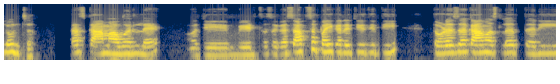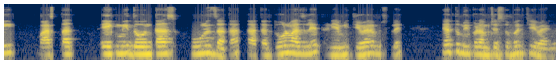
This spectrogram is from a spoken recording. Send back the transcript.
लोणचं. आताच काम आवरलंय. जे बेडचं सगळं साफसफाई करायची होती ती. थोडंसं काम असलं तरी वाजतात एक मी दोन तास होऊन जातात. आता दोन वाजलेत आणि आम्ही जेवायला बसलोय. या तुम्ही पण आमच्यासोबत जेवायला.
